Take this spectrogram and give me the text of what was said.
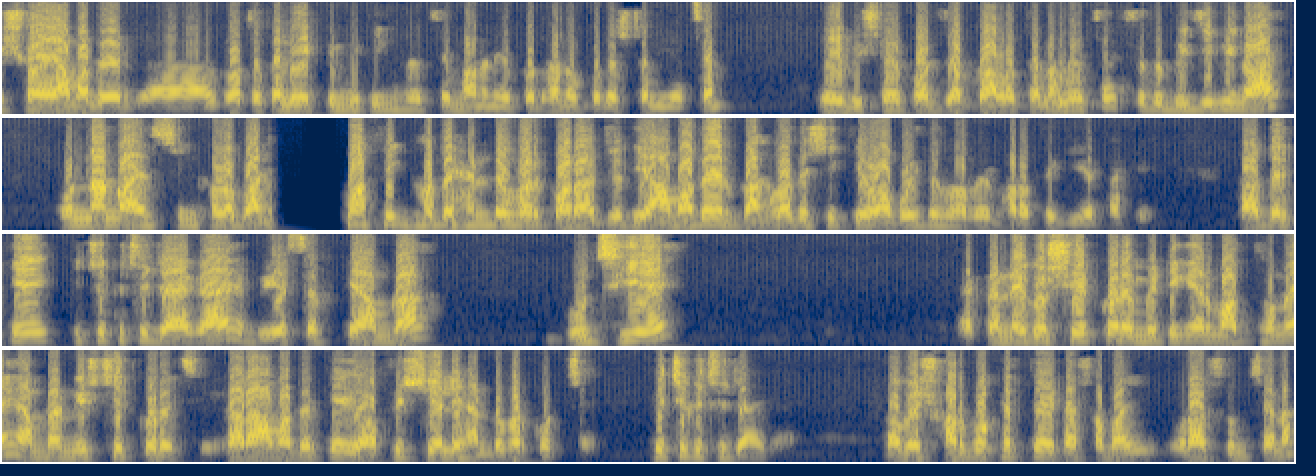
বিষয়ে আমাদের গতকালই একটি মিটিং হয়েছে, মাননীয় প্রধান উপদেষ্টা নিয়েছেন। এই বিষয়ে পর্যাপ্ত আলোচনা হয়েছে। শুধু বিজিবি নয়, অন্যান্য আইন শৃঙ্খলা বাহিনী মাফিক ভাবে হ্যান্ড ওভার করা, যদি আমাদের বাংলাদেশি কেউ অবৈধভাবে ভারতে গিয়ে থাকে, তাদেরকে কিছু কিছু জায়গায় বিএসএফ কে আমরা বুঝিয়ে একটা নেগোশিয়েট করে মিটিং এর মাধ্যমে আমরা নিশ্চিত করেছি তারা আমাদেরকে অফিসিয়ালি হ্যান্ড ওভার করছে কিছু কিছু জায়গায়। তবে সর্বক্ষেত্রে এটা সবাই ওরা শুনছে না।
